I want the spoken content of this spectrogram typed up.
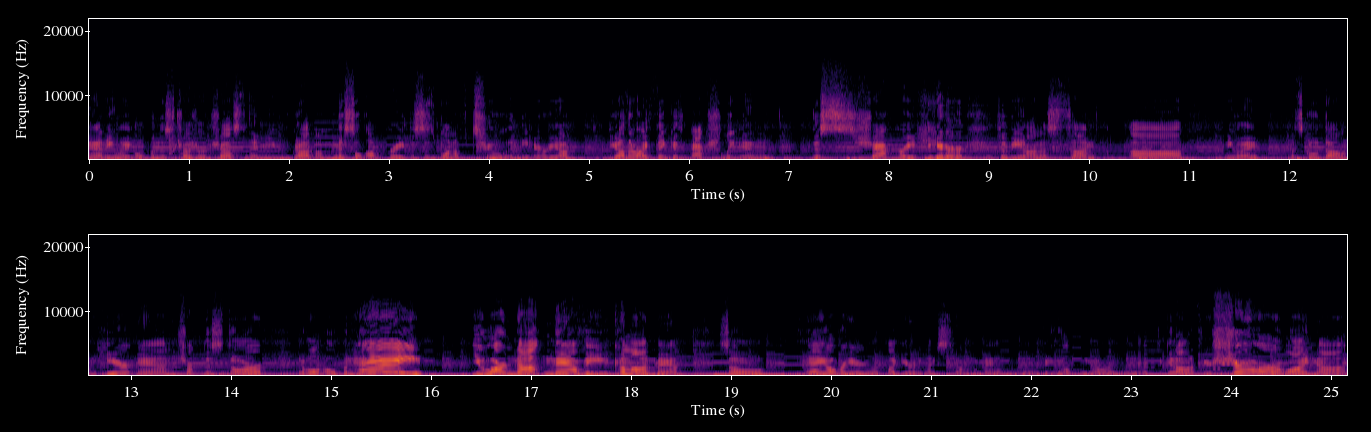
Anyway, open this treasure chest and you've got a missile upgrade. This is one of two in the area. The other, I think, is actually in this shack right here, to be honest. I'm, uh, anyway, let's go down here and check this door. It won't open. Hey! You are not Navi! Come on, man. So, hey, over here, you look like you're a nice young man. Could you help me out? I'd really like to get out of here. Sure, why not?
